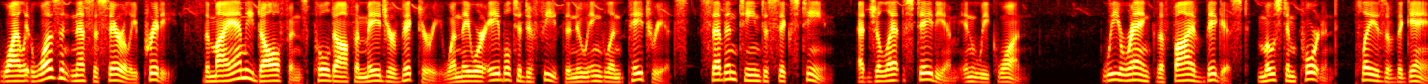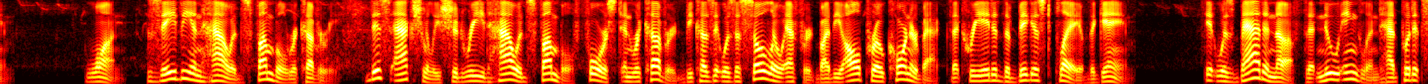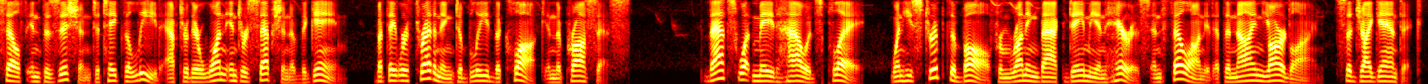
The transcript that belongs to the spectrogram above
While it wasn't necessarily pretty, the Miami Dolphins pulled off a major victory when they were able to defeat the New England Patriots, 17-16, at Gillette Stadium in Week 1. We rank the five biggest, most important, plays of the game. 1. Xavier Howard's fumble recovery. This actually should read Howard's fumble forced and recovered because it was a solo effort by the all-pro cornerback that created the biggest play of the game. It was bad enough that New England had put itself in position to take the lead after their one interception of the game, but they were threatening to bleed the clock in the process. That's what made Howard's play, when he stripped the ball from running back Damien Harris and fell on it at the 9-yard line, so gigantic.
